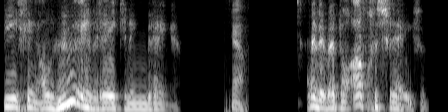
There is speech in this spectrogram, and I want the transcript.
die ging al huur in rekening brengen. Ja. En dat werd al afgeschreven.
